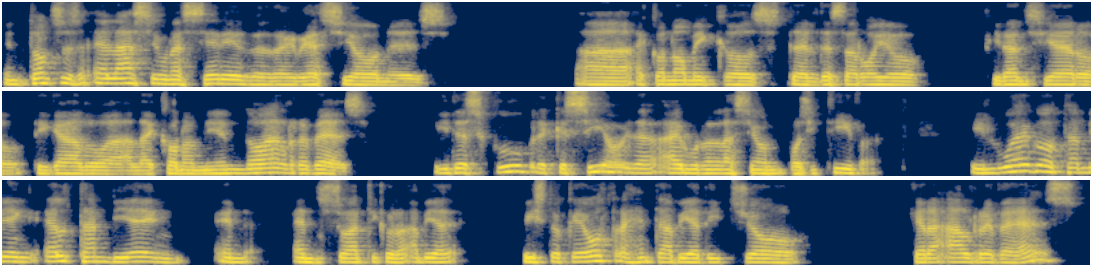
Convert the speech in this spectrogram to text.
Entonces, él hace una serie de regresiones uh, económicos del desarrollo financiero ligado a la economía, no al revés, y descubre que sí hay una relación positiva. Y luego también, él también en, en su artículo había visto que otra gente había dicho que era al revés,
